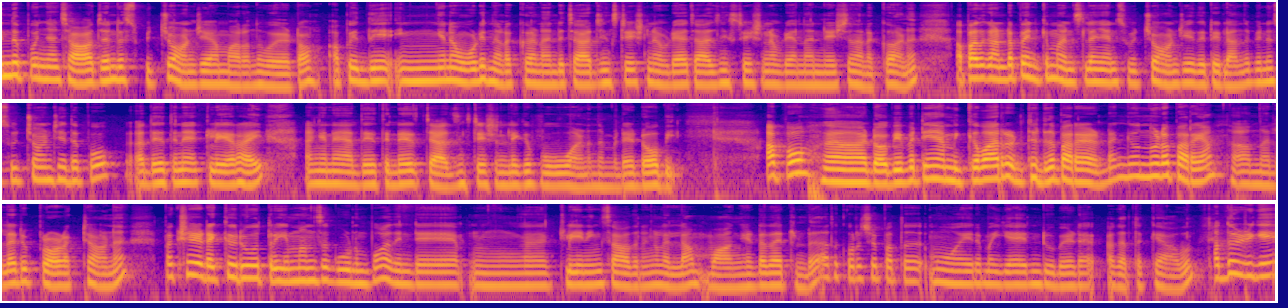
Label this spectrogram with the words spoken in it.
ഇന്നിപ്പോൾ ഞാൻ ചാർജറിന്റെ സ്വിച്ച് ഓൺ ചെയ്യാൻ മറന്നുപോയി കേട്ടോ. അപ്പോൾ ഇത് ഇങ്ങനെ ഓടി നടക്കുകയാണ്. എന്റെ ചാർജിങ് സ്റ്റേഷൻ എവിടെയാണ് ചാർജിങ് സ്റ്റേഷൻ എവിടെയാണെന്ന് അന്വേഷിച്ച് നടക്കുകയാണ്. അപ്പോൾ അത് കണ്ടപ്പോൾ എനിക്ക് മനസ്സിലായി ഞാൻ സ്വിച്ച് ഓൺ ചെയ്തിട്ടില്ല എന്ന്. പിന്നെ സ്വിച്ച് ഓൺ ചെയ്തപ്പോൾ അദ്ദേഹത്തിന് ക്ലിയറായി അങ്ങനെ അദ്ദേഹത്തിന്റെ ചാർജിങ് സ്റ്റേഷനിലേക്ക് പോവുകയാണ് നമ്മുടെ ഡോബി. അപ്പോൾ ഡോബിയെ പറ്റി ഞാൻ മിക്കവാറും എടുത്തെടുത്ത് പറയാറുണ്ടെങ്കിൽ ഒന്നുകൂടെ പറയാം. നല്ലൊരു പ്രോഡക്റ്റാണ് പക്ഷേ ഇടയ്ക്ക് ഒരു ത്രീ മന്ത്സ് കൂടുമ്പോൾ അതിന്റെ ക്ലീനിങ് സാധനങ്ങളെല്ലാം വാങ്ങേണ്ടതായിട്ടുണ്ട്. അത് കുറച്ച് പത്ത് മൂവായിരം അയ്യായിരം രൂപയുടെ അകത്തൊക്കെ ആവും. അതൊഴികെ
